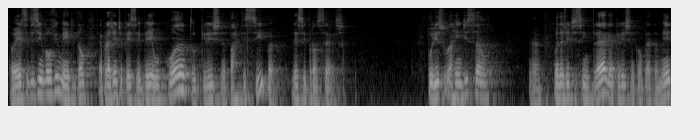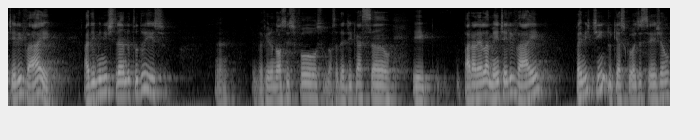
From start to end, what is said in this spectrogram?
Então, é esse desenvolvimento. Então, é para a gente perceber o quanto Krishna participa desse processo. Por isso, a rendição. Né? Quando a gente se entrega a Krishna completamente, ele vai administrando tudo isso. Né? Vai ver o nosso esforço, nossa dedicação, e, paralelamente, ele vai permitindo que as coisas sejam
